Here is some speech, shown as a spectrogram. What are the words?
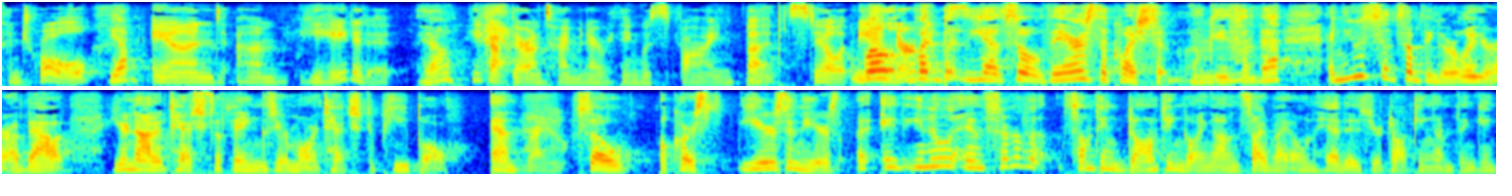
control. Yep. And um, he hated it. Yeah. He got there on time and everything was fine, but still, it made well, him nervous. But, but yeah, so there's the question. Okay, mm-hmm. so that, and you said something earlier about you're not attached to things, you're more attached to people. And right. so, of course, years and years, uh, it, you know, and sort of a, something daunting going on inside my own head as you're talking. I'm thinking,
